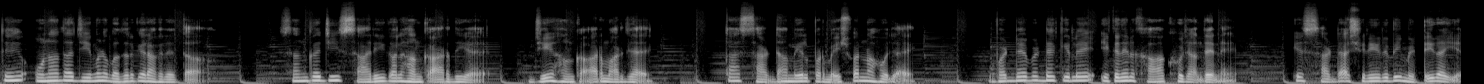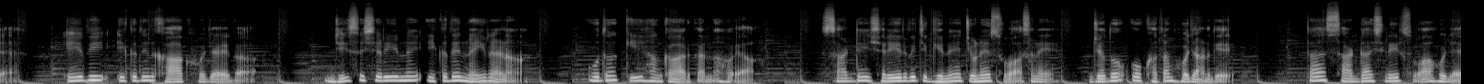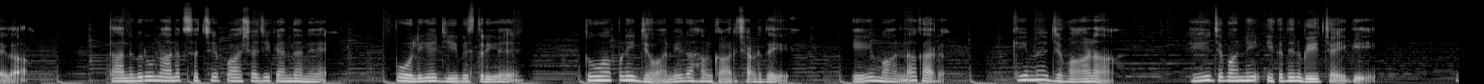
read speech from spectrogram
ਤੇ ਉਹਨਾਂ ਦਾ ਜੀਵਨ ਬਦਲ ਕੇ ਰੱਖ ਦਿੱਤਾ। ਸੰਗਤ ਜੀ, ਸਾਰੀ ਗੱਲ ਹੰਕਾਰ ਦੀ ਹੈ। ਜੇ ਹੰਕਾਰ ਮਰ ਜਾਏ, ਤਾਂ ਸਾਡਾ ਮੇਲ ਪਰਮੇਸ਼ਵਰ ਨਾਲ ਹੋ ਜਾਏ। ਵੱਡੇ ਵੱਡੇ ਕਿਲੇ ਇੱਕ ਦਿਨ ਖਾਕ ਹੋ ਜਾਂਦੇ ਨੇ। ਇਹ ਸਾਡਾ ਸਰੀਰ ਵੀ ਮਿੱਟੀ ਦਾ ਹੀ ਹੈ। ਇਹ ਵੀ ਇੱਕ ਦਿਨ ਖਾਕ ਹੋ ਜਾਏਗਾ। ਜਿਸ ਸਰੀਰ ਨੇ ਇੱਕ ਦਿਨ ਨਹੀਂ ਰਹਿਣਾ, ਉਹਦਾ ਕੀ ਹੰਕਾਰ ਕਰਨਾ ਹੋਇਆ? ਸਾਡੇ ਸਰੀਰ ਵਿੱਚ ਗਿਨੇ ਚੁਣੇ ਸਵਾਸ ਨੇ, ਜਦੋਂ ਉਹ ਖਤਮ ਹੋ ਜਾਣਗੇ, ਤਾਂ ਸਾਡਾ ਸਰੀਰ ਸਵਾਹ ਹੋ ਜਾਏਗਾ। ਧੰਨ ਗੁਰੂ ਨਾਨਕ ਸੱਚੇ ਪਾਤਸ਼ਾਹ ਜੀ ਕਹਿੰਦੇ ਨੇ, ਭੋਲੀਏ ਜੀਵ ਇਸਤਰੀਏ, ਤੂੰ ਆਪਣੀ ਜਵਾਨੀ ਦਾ ਹੰਕਾਰ ਛੱਡ ਦੇ। ਇਹ ਮਾਨ ਨਾ ਕਰ ਕਿ ਮੈਂ ਜਵਾਨ ਆ। ਇਹ ਜਵਾਨੀ ਇੱਕ ਦਿਨ ਬੀਤ ਜਾਏਗੀ।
